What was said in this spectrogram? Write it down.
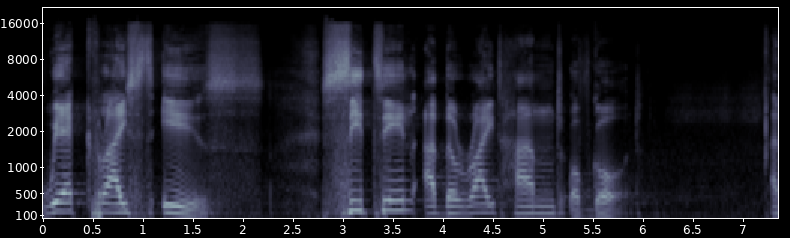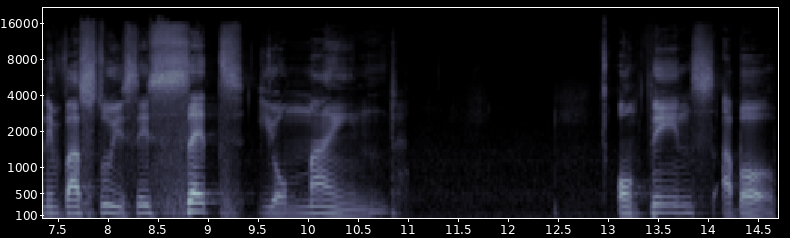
where Christ is, sitting at the right hand of God. And in verse 2, he says, Set your mind on things above.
